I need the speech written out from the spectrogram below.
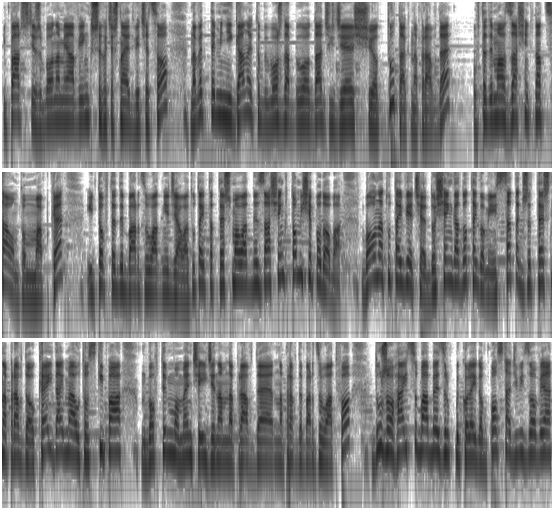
I patrzcie, żeby ona miała większy, chociaż nawet wiecie co? Nawet te minigany to by można było dać gdzieś tu tak naprawdę bo wtedy ma zasięg na całą tą mapkę i to wtedy bardzo ładnie działa. Tutaj ta też ma ładny zasięg, to mi się podoba, bo ona tutaj, wiecie, dosięga do tego miejsca, także też naprawdę ok. Dajmy autoskipa, bo w tym momencie idzie nam naprawdę, naprawdę bardzo łatwo. Dużo hajsu mamy, zróbmy kolejną postać, widzowie,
